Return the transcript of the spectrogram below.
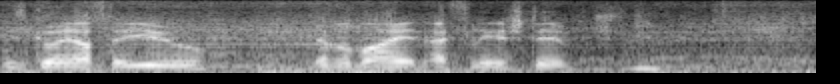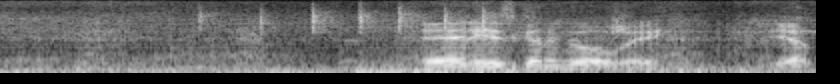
He's going after you. Never mind, I flinched him. and he's gonna go away. Yep.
